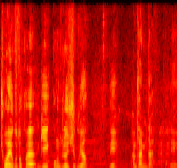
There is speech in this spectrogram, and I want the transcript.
좋아요 구독하기 꼭 눌러주시고요. 네 감사합니다. 네.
